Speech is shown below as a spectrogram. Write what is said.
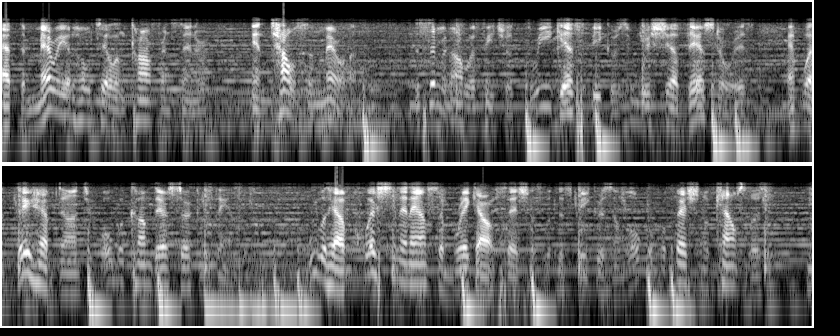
at the Marriott Hotel and Conference Center in Towson, Maryland. The seminar will feature three guest speakers who will share their stories and what they have done to overcome their circumstances. We will have question and answer breakout sessions with the speakers and local professional counselors who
